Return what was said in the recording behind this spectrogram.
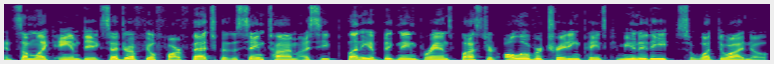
And some like AMD, etc., feel far fetched, but at the same time, I see plenty of big name brands plastered all over Trading Paints community. So what do I know?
